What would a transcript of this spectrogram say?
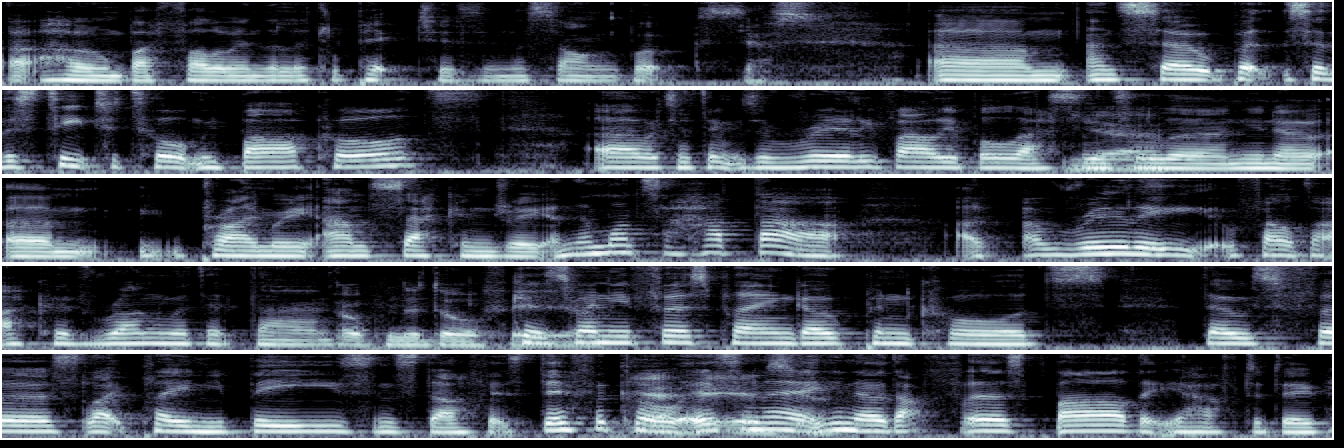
at home by following the little pictures in the songbooks. Yes. Um, and so, but so this teacher taught me bar chords, uh, which I think was a really valuable lesson Yeah. to learn. You know, um, primary and secondary. And then once I had that, I, I really felt that I could run with it then. Open the door for you. Because yeah. when you're first playing open chords, those first like playing your B's and stuff, it's difficult, Yeah, it isn't is, it? yeah. You know that first bar that you have to do,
